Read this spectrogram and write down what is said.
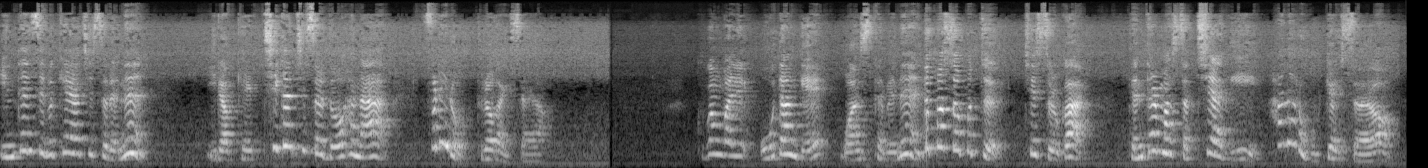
인텐시브 케어 칫솔에는 이렇게 치간 칫솔도 하나 프리로 들어가 있어요. 구강관리 5단계 원스텝에는 슈퍼소프트 칫솔과 덴탈 마스터 치약이 하나로 묶여 있어요.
